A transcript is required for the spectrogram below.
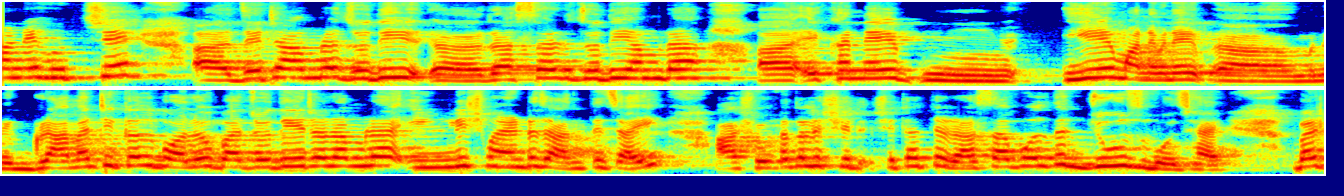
মানে হচ্ছে যেটা আমরা যদি রাসার যদি আমরা এখানে ইয়ে মানে মানে মানে গ্রামাটিক্যাল বলো বা যদি এটার আমরা ইংলিশ মানেটা জানতে চাই আসলটা তাহলে সেটা হচ্ছে রাসা বলতে জুস বোঝায়। বাট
